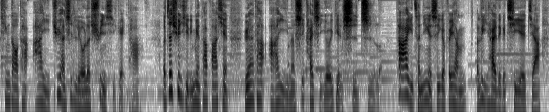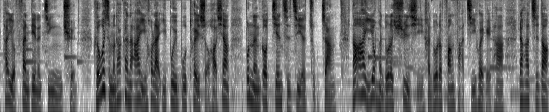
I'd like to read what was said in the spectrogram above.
听到他阿姨居然是留了讯息给他，而这讯息里面，他发现原来他阿姨呢是开始有一点失智了。他阿姨曾经也是一个非常厉害的一个企业家，他有饭店的经营权。可为什么他看到阿姨后来一步一步退守，好像不能够坚持自己的主张？然后阿姨用很多的讯息、很多的方法、机会给他，让他知道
